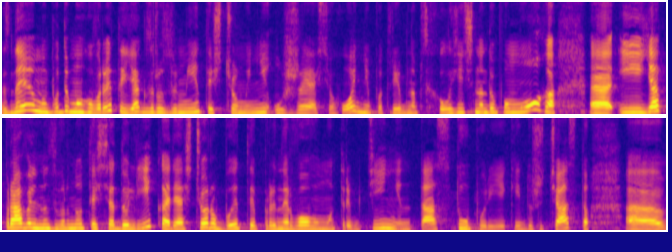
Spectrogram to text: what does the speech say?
З нею ми будемо говорити, як зрозуміти, що мені уже сьогодні потрібна психологічна допомога, е, і як правильно звернутися до лікаря, що робити при нервовому тремтінні та ступорі, який дуже часто е,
